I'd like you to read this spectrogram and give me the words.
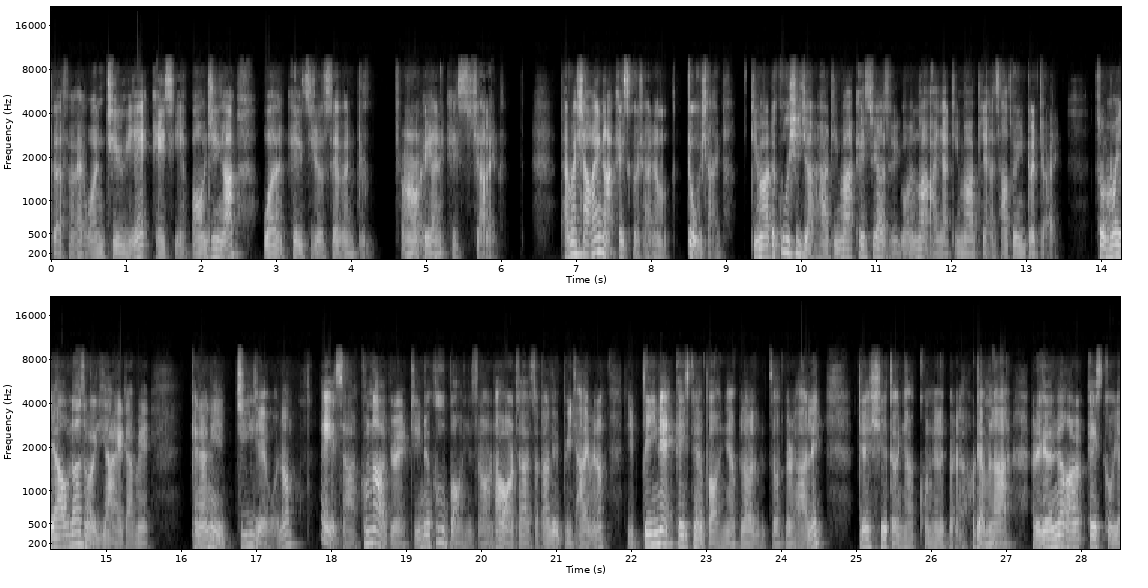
plus 5512ရဲ့ x ရဲ့ပေါင်းခြင်းက18072ဆိုတော့အဲ့ကနေ x ရှာလိုက်မယ် ဒါပေမဲ့ရှာခိုင်းတာ x ကိုရှာနေမှာတို့ရှာနေတာဒီမှာတခုရှိကြတာဒီမှာ x ရဆိုပြီးကိုယ်ကအားရဒီမှာပြန်အစားသွင်းတွက်ကြတယ်ဆိုတော့မရဘူးလားဆိုတော့ရတယ်ဒါပေမဲ့ကဏ္ဍနေကြီးတယ်ပေါ့နော်အဲ့အစားခုနပြောတဲ့ဒီနှစ်ခုပေါင်းရင်ဆိုတော့ထားပါတော့စတာလေးပြီးထားလိုက်မယ်နော်ဒီ p နဲ့ x နဲ့ပေါင်းရင်ဘယ်လိုလဲဆိုတော့ပြောထားလေတက်ရှိ3ညာ9လို့ပြောတာဟုတ်တယ်မလားအဲ့ဒီကနေ့ငါတို့ x ကိုရ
